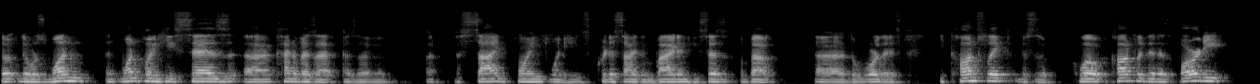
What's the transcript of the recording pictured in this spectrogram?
there, there, was one at one point he says, uh, kind of as a as a, a, side point when he's criticizing Biden, he says about uh, the war that it's a conflict. This is a quote: conflict that has already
